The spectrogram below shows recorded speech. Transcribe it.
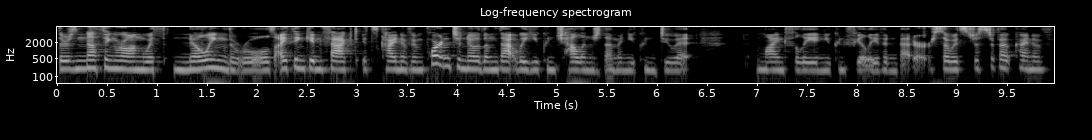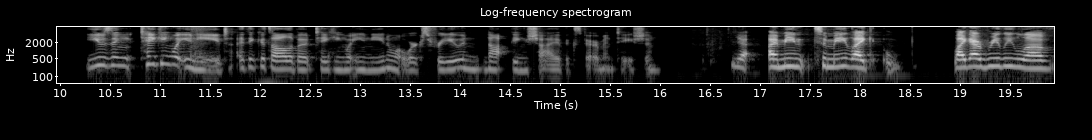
there's nothing wrong with knowing the rules. I think in fact it's kind of important to know them. That way you can challenge them and you can do it mindfully and you can feel even better. So it's just about kind of using taking what you need. I think it's all about taking what you need and what works for you and not being shy of experimentation. Yeah. I mean to me like like i really love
